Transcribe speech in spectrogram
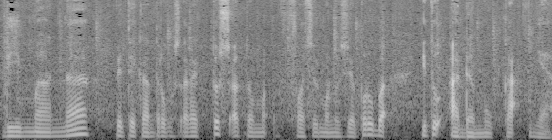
di mana Pithecanthropus erectus atau fosil manusia purba itu ada mukanya.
